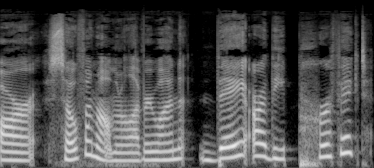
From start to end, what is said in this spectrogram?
are so phenomenal, everyone. They are the perfect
